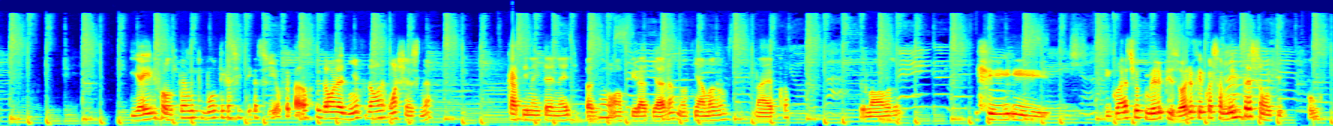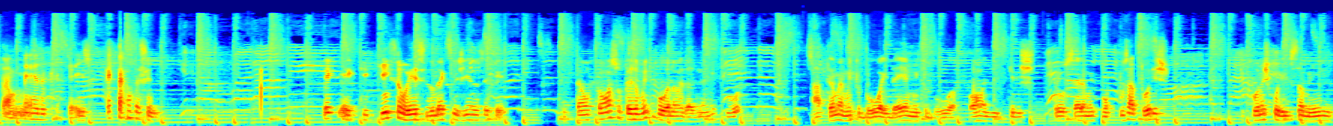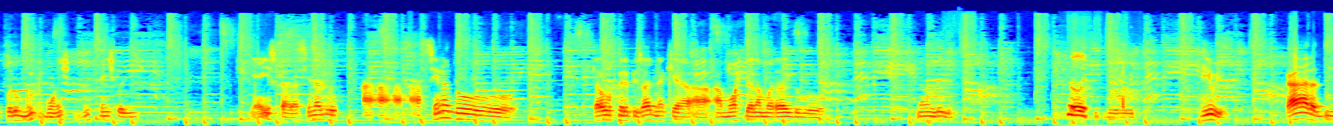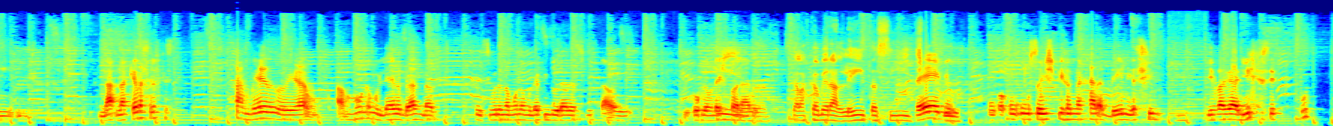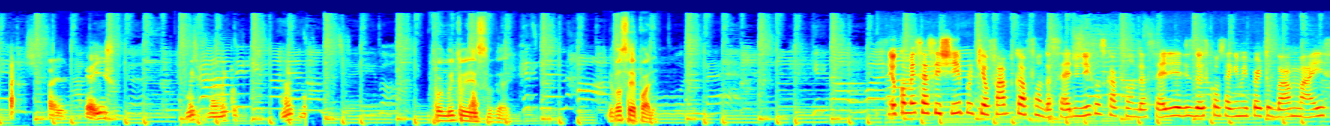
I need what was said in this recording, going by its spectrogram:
E aí ele falou, pô, é muito bom, tem que assistir, tem que assistir. Eu fui, fui dar uma olhadinha, fui dar uma, uma chance, né? Catei na internet pra dar uma pirateada, não tinha Amazon na época. Foi uma Amazon. E, e quando eu assisti o primeiro episódio, eu fiquei com essa mesma impressão, tipo, puta merda, o que, que é isso? O que, que tá acontecendo? Que- que- que- quem são esses? De onde é que surgiram? Não sei o quê. Então foi uma surpresa muito boa, na verdade, né? Muito boa. A trama é muito boa, a ideia é muito boa, a forma de, que eles trouxeram é muito bom. Os atores que foram escolhidos também foram muito bons, muito bem escolhidos. E é isso, cara. A cena do. A, a, a- cena do. Que é logo no primeiro episódio, né? Que é a, a morte da namorada do. Não é o nome dele? Do Huey. Cara, de- na, naquela cena eu fiquei merda, e a, a mão da mulher no braço, na, ele segura na mão da mulher pendurada assim e tal, e, e o corpo da mulher Sim, estourado. Aquela câmera lenta, assim. Velho, o, o, o sangue espirrando na cara dele, assim, devagarinho, você, puta é isso? Muito bom, muito, muito bom. Foi muito isso, velho. E você, Polly? Eu comecei a assistir porque o Fábio fica fã da série, o Nicolas fica fã da série e eles dois conseguem me perturbar mais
